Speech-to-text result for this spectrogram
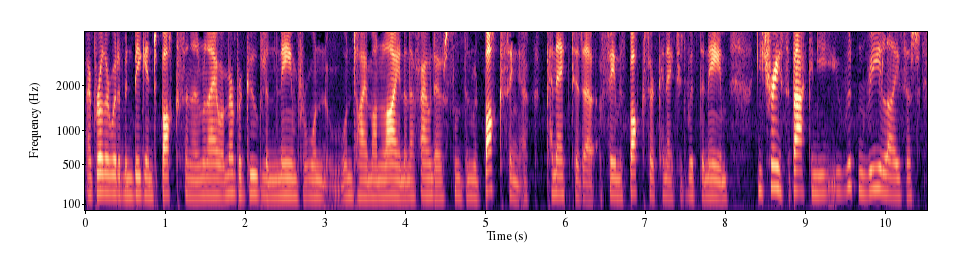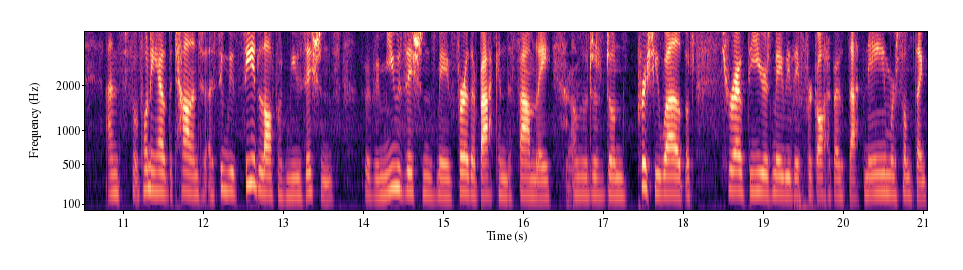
my brother would have been big into boxing, and when I remember googling the name for one one time online, and I found out something with boxing, a connected, a, a famous boxer connected with the name. You trace it back, and you, you wouldn't realize it. And it's f- funny how the talent. I see we'd see it a lot with musicians. There would be musicians maybe further back in the family and would have done pretty well, but throughout the years maybe they forgot about that name or something,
